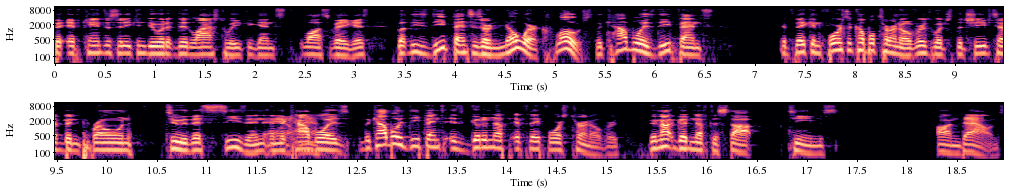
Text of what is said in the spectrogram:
But if Kansas City can do what it did last week against Las Vegas, but these defenses are nowhere close. The Cowboys defense, if they can force a couple turnovers, which the Chiefs have been prone to this season, and Man, the oh. Cowboys, the Cowboys defense is good enough if they force turnovers. They're not good enough to stop teams on downs.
